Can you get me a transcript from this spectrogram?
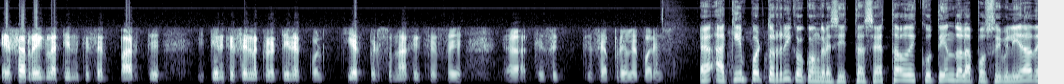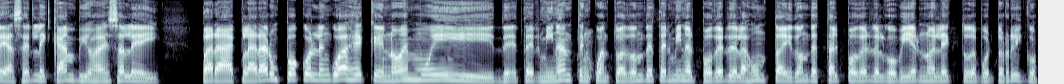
esa regla tiene que ser parte y tiene que ser la criteria cualquier personaje que se, ah, que se que se apruebe para eso. Eh, aquí en Puerto Rico, congresista, se ha estado discutiendo la posibilidad de hacerle cambios a esa ley para aclarar un poco el lenguaje que no es muy determinante en cuanto a dónde termina el poder de la Junta y dónde está el poder del gobierno electo de Puerto Rico.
